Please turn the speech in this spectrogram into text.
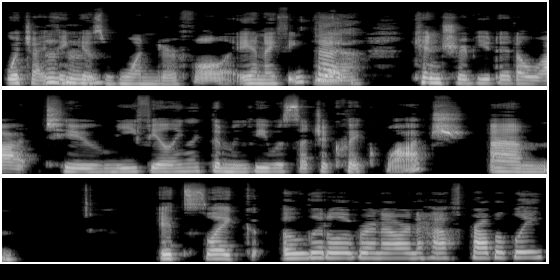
which I think Mhm. is wonderful. And I think that Yeah. contributed a lot to me feeling like the movie was such a quick watch. Um, it's like a little over an hour and a half, probably,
